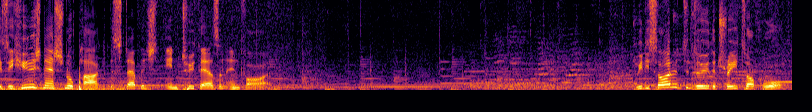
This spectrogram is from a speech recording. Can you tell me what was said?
It's a huge national park established in 2005. We decided to do the treetop walk.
